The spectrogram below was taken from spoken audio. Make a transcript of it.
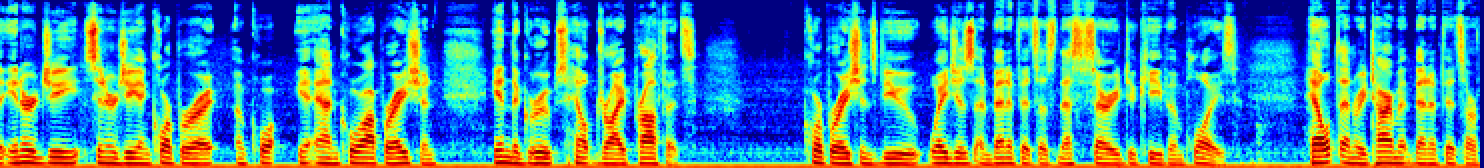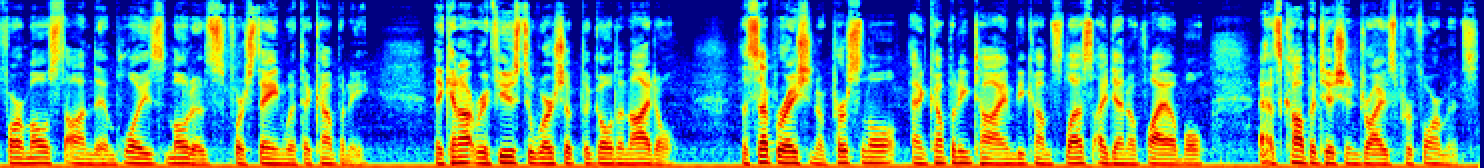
the energy, synergy, and, uh, and cooperation in the groups help drive profits. Corporations view wages and benefits as necessary to keep employees. Health and retirement benefits are foremost on the employees' motives for staying with the company. They cannot refuse to worship the golden idol. The separation of personal and company time becomes less identifiable as competition drives performance.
